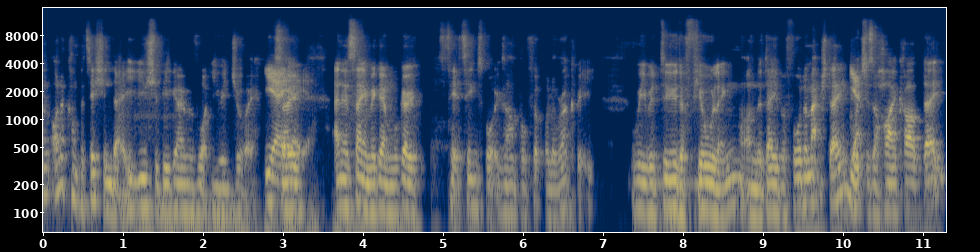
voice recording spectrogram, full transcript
on a competition day, you should be going with what you enjoy. Yeah, so, yeah, yeah. And the same again, we'll go to a team sport example, football or rugby. We would do the fueling on the day before the match day, yeah. which is a high carb day,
